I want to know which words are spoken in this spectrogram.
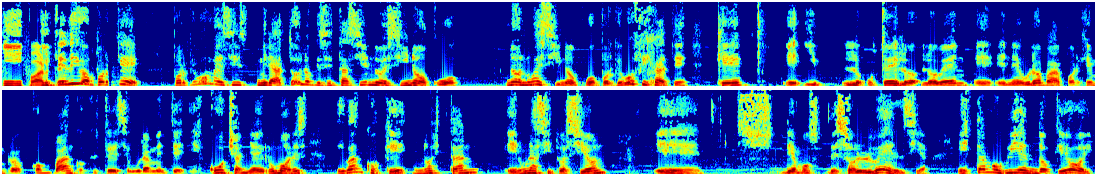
Y, te digo por qué. Porque vos me decís, mira, todo lo que se está haciendo es inocuo. No, no es inocuo, porque vos fíjate que, y ustedes lo, lo ven en Europa, por ejemplo, con bancos que ustedes seguramente escuchan y hay rumores, de bancos que no están en una situación, digamos, de solvencia. Estamos viendo que hoy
